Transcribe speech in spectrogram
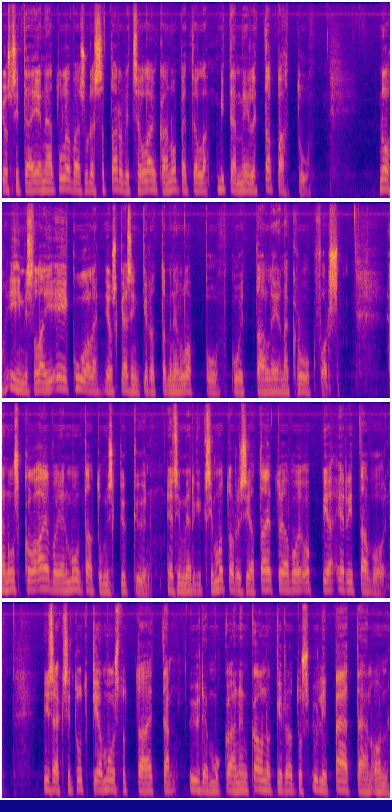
jos sitä ei enää tulevaisuudessa tarvitse lainkaan opetella, mitä meille tapahtuu – No, ihmislaji ei kuole, jos käsinkirjoittaminen loppuu, kuittaa Leena Krugfors. Hän uskoo aivojen muuntautumiskykyyn. Esimerkiksi motorisia taitoja voi oppia eri tavoin. Lisäksi tutkija muistuttaa, että yhdenmukainen kaunokirjoitus ylipäätään on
